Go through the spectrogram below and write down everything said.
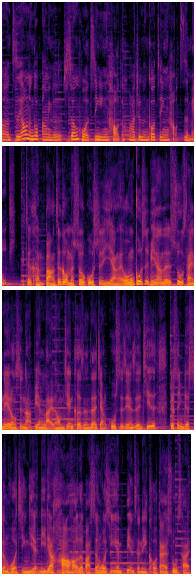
呃，只要能够把你的生活经营好的话，就能够经营好自媒体。这个很棒，这跟我们说故事一样哎。我们故事平常的素材内容是哪边来的？我们今天课程在讲故事这件事情，其实就是你的生活经验。你一定要好好的把生活经验变成你口袋的素材，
